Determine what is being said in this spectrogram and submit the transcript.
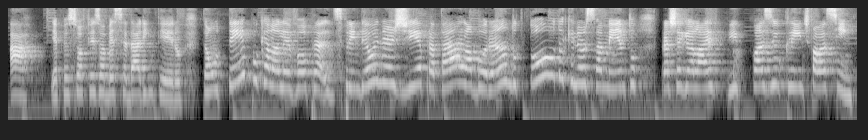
A". E a pessoa fez o abecedário inteiro. Então, o tempo que ela levou para desprendeu energia para estar elaborando todo aquele orçamento para chegar lá e, e quase o cliente fala assim:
